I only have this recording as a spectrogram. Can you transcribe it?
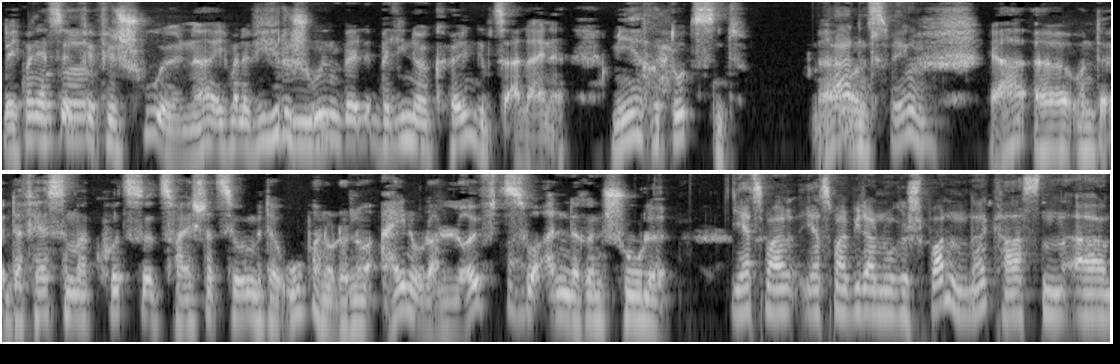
Ich meine jetzt also, für, für Schulen, ne, ich meine, wie viele mhm. Schulen in Berlin oder Köln gibt's alleine? Mehrere Dutzend. Ne? Ja, und, deswegen. Ja, äh, und da fährst du mal kurz zwei Stationen mit der U-Bahn oder nur eine oder läufst ja. zur anderen Schule jetzt mal, jetzt mal wieder nur gesponnen, ne, Carsten? Äh,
